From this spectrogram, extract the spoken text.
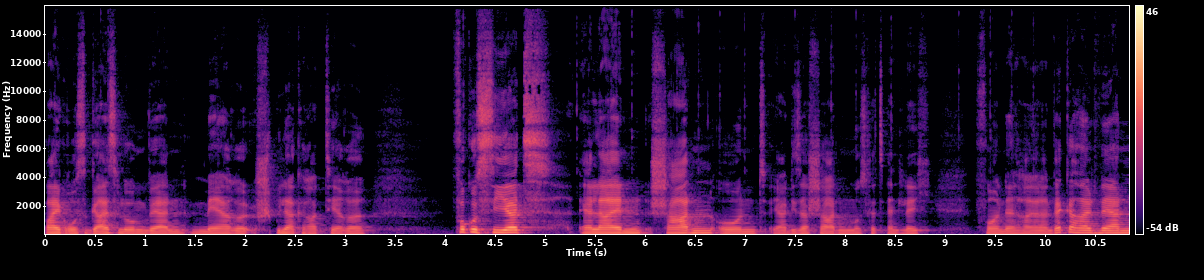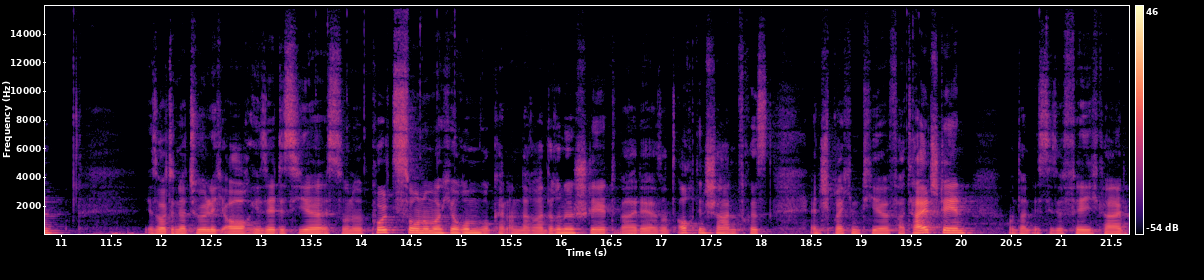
Bei großen Geißelungen werden mehrere Spielercharaktere fokussiert, erleiden Schaden und ja, dieser Schaden muss letztendlich von der Highline weggehalten werden. Ihr solltet natürlich auch, ihr seht es hier, ist so eine Pulszone um euch herum, wo kein anderer drinne steht, weil der sonst auch den Schaden frisst, entsprechend hier verteilt stehen und dann ist diese Fähigkeit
